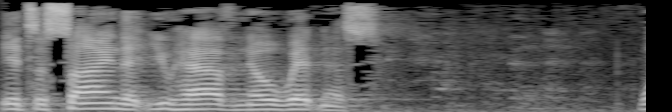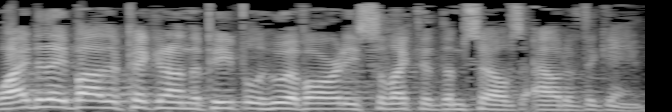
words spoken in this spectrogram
it's a sign that you have no witness. Why do they bother picking on the people who have already selected themselves out of the game?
